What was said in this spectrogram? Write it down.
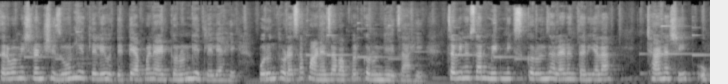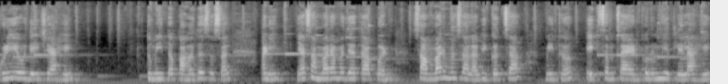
सर्व मिश्रण शिजवून घेतलेले होते ते आपण ॲड करून घेतलेले आहे. वरून थोडासा पाण्याचा वापर करून घ्यायचा आहे. चवीनुसार मीठ मिक्स करून झाल्यानंतर याला छान अशी उकळी येऊ द्यायची आहे. तुम्ही इथं पाहतच असाल. आणि या सांबारामध्ये आता आपण सांबार मसाला विकतचा मी इथं एक चमचा ॲड करून घेतलेला आहे.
